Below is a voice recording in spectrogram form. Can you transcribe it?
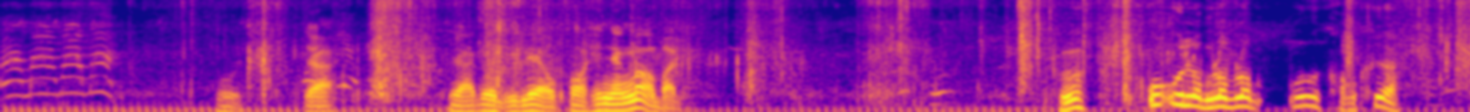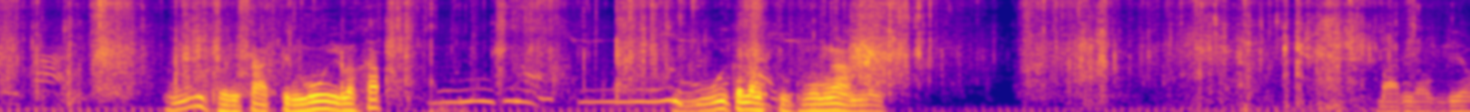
มามามามาๆอุ้ยยายาโดนดีแล้วพอเห็นหยังเนอบัดหืออู้อู้ลมลมลมอู้ของเครือ อู้เถิงศาสตร์เป็นมุ้ยแล้วครับดูนี่พี่น้องอู้กำลังตูมงามๆเลยบานดอกเดียว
